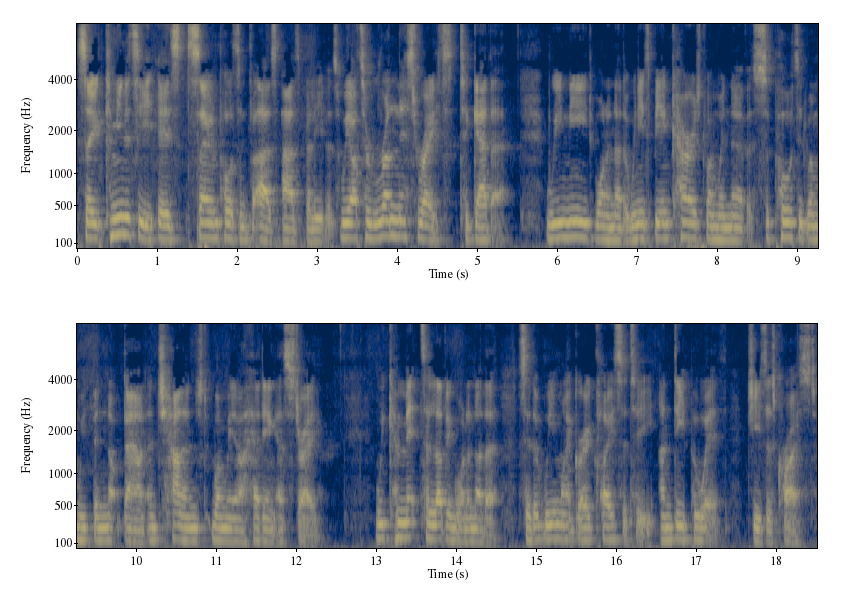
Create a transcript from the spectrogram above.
So, community is so important for us as believers. We are to run this race together we need one another. We need to be encouraged when we're nervous, supported when we've been knocked down, and challenged when we are heading astray. We commit to loving one another so that we might grow closer to and deeper with Jesus Christ.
